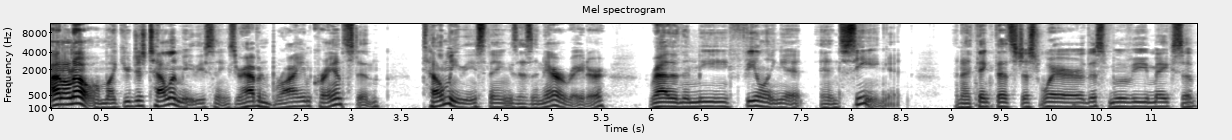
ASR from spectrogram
I don't know. I'm like, you're just telling me these things. You're having Bryan Cranston tell me these things as a narrator rather than me feeling it and seeing it. And I think that's just where this movie makes a,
